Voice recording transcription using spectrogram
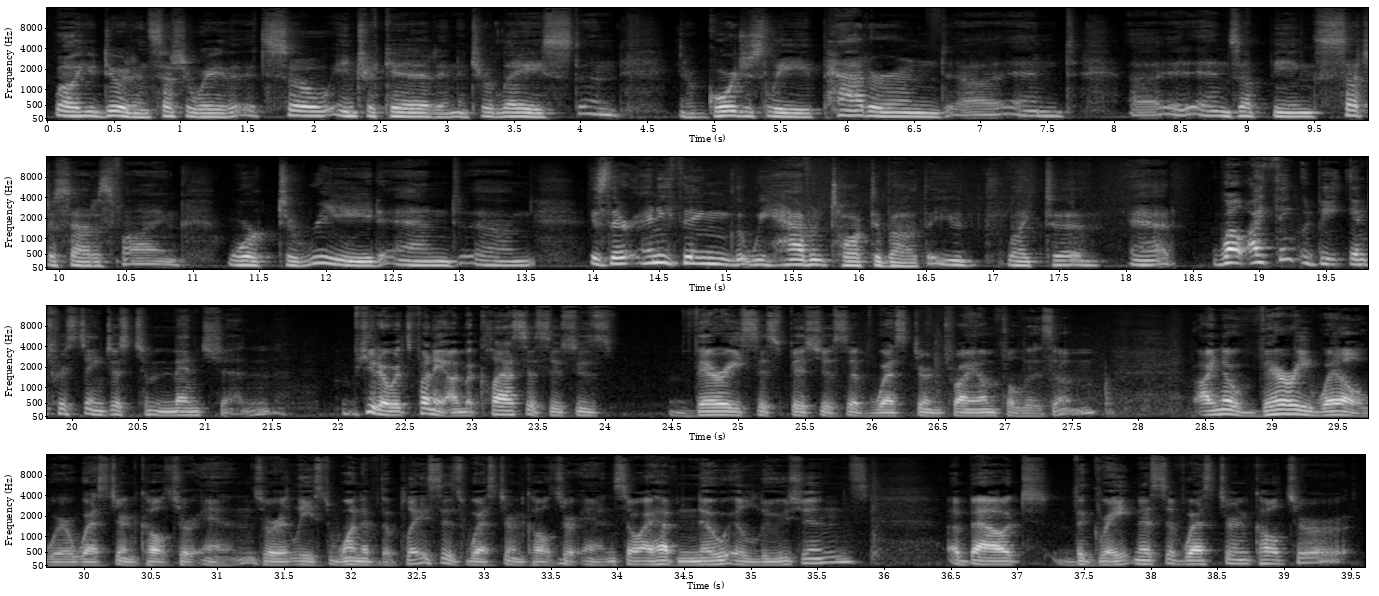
Well, you do it in such a way that it's so intricate and interlaced and you know gorgeously patterned, uh, and uh, it ends up being such a satisfying work to read. And um, is there anything that we haven't talked about that you'd like to add? Well, I think it would be interesting just to mention, you know, it's funny, I'm a classicist who's very suspicious of Western triumphalism. I know very well where Western culture ends, or at least one of the places Western culture ends, so I have no illusions about the greatness of Western culture.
